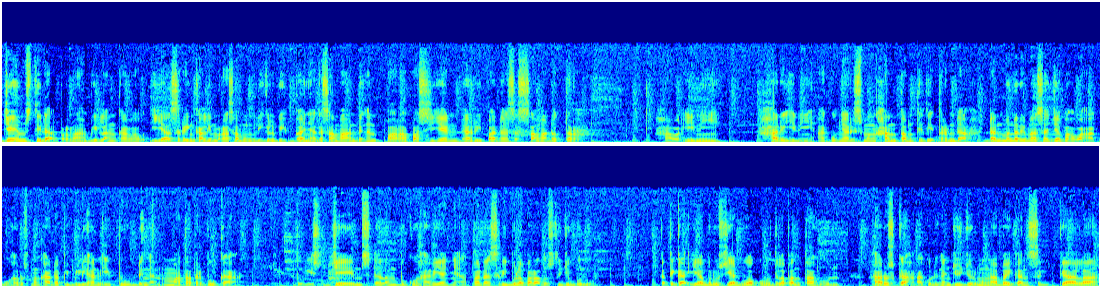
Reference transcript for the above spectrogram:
James tidak pernah bilang kalau ia sering kali merasa memiliki lebih banyak kesamaan dengan para pasien daripada sesama dokter. Hal ini, hari ini aku nyaris menghantam titik terendah dan menerima saja bahwa aku harus menghadapi pilihan itu dengan mata terbuka. Tulis James dalam buku hariannya pada 1870. Ketika ia berusia 28 tahun, haruskah aku dengan jujur mengabaikan segala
